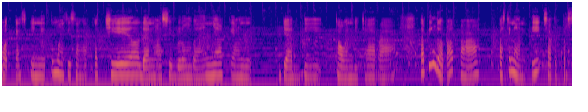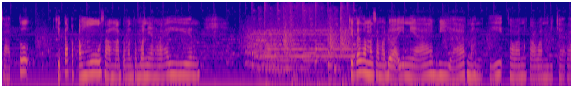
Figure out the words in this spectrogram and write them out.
podcast ini tuh masih sangat kecil dan masih belum banyak yang jadi kawan bicara. Tapi nggak apa-apa, pasti nanti satu persatu kita ketemu sama teman-teman yang lain. Kita sama-sama doain ya biar nanti kawan-kawan bicara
